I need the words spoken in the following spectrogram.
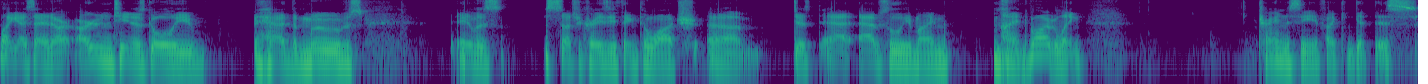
like I said, Ar- Argentina's goalie had the moves. It was such a crazy thing to watch. Um, just a- absolutely mind mind boggling. trying to see if I can get this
